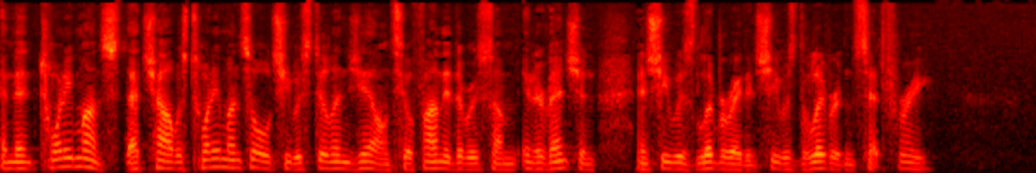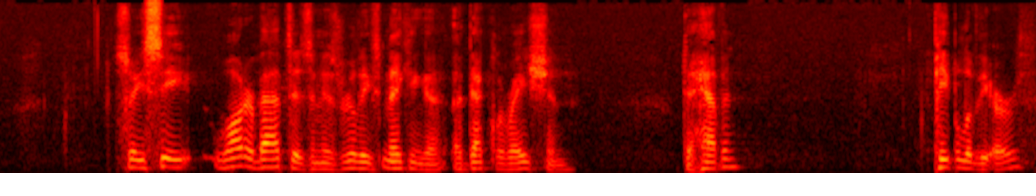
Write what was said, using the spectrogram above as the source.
And then 20 months, that child was 20 months old. She was still in jail until finally there was some intervention and she was liberated. She was delivered and set free. So you see, water baptism is really making a, a declaration to heaven, people of the earth,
